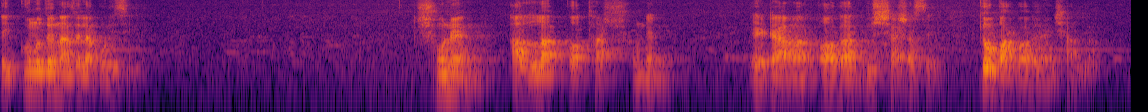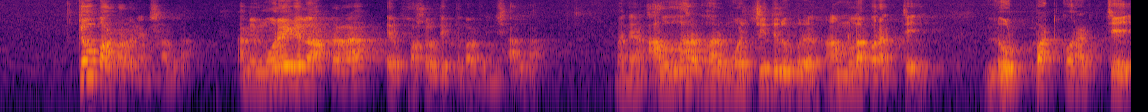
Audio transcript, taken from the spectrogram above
এই কুনুতে নাজেলা পড়েছি। শোনেন আল্লাহ কথা শুনেন, এটা আমার অগাধ বিশ্বাস আছে। কেউ পার পাবে না ইনশাল্লাহ কেউ পার পাবে না ইনশাল্লাহ আমি মরে গেল আপনারা এর ফসল দেখতে পাবেন ইনশাল্লাহ মানে আল্লাহর ঘর মসজিদের উপরে হামলা করার চেয়ে, লুটপাট করার চেয়ে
